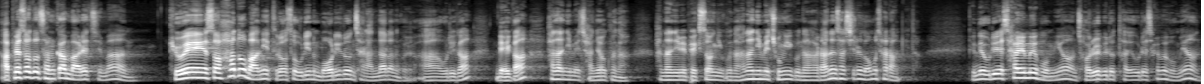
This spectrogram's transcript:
앞에서도 잠깐 말했지만 교회에서 하도 많이 들어서 우리는 머리로는 잘 안다라는 거예요. 아, 우리가 내가 하나님의 자녀구나. 하나님의 백성이구나. 하나님의 종이구나. 라는 사실을 너무 잘 압니다. 근데 우리의 삶을 보면 저를 비롯하여 우리의 삶을 보면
